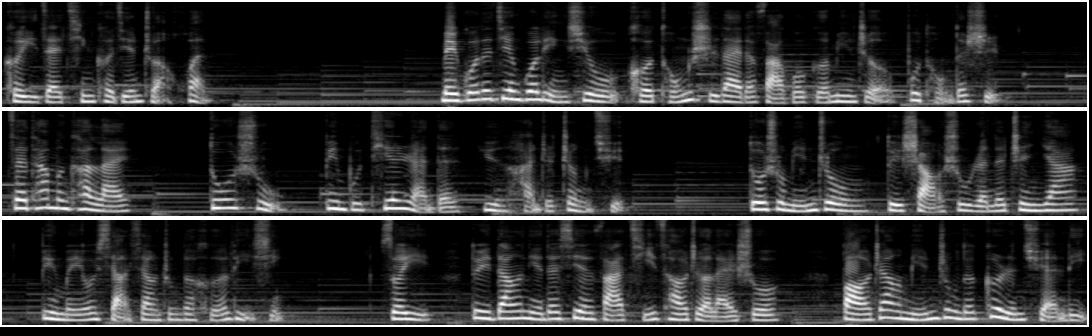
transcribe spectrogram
可以在顷刻间转换。美国的建国领袖和同时代的法国革命者不同的是，在他们看来，多数并不天然地蕴含着正确。多数民众对少数人的镇压并没有想象中的合理性，所以对当年的宪法起草者来说，保障民众的个人权利，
